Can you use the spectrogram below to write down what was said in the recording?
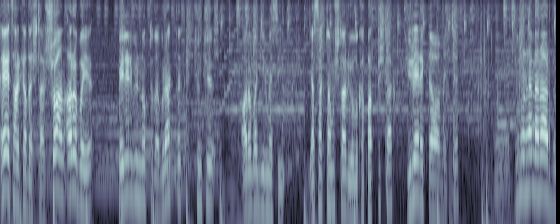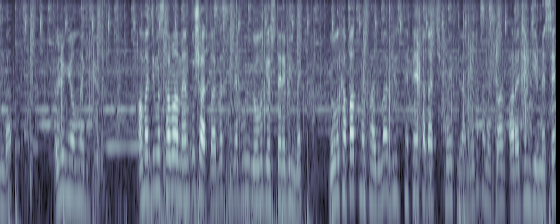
Evet arkadaşlar şu an arabayı belirli bir noktada bıraktık. Çünkü araba girmesi yasaklamışlar, yolu kapatmışlar. Yürüyerek devam edeceğiz. Ee, bunun hemen ardında ölüm yoluna gidiyoruz. Amacımız tamamen bu şartlarda size bu yolu gösterebilmek. Yolu kapatmasaydılar biz tepeye kadar çıkmayı planlıyorduk ama şu an aracın girmesi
